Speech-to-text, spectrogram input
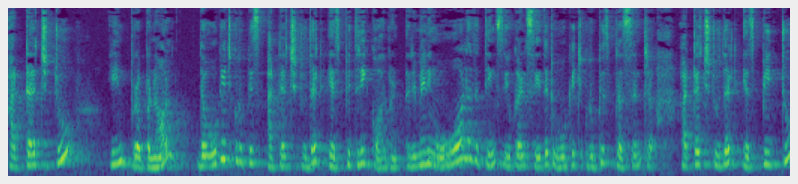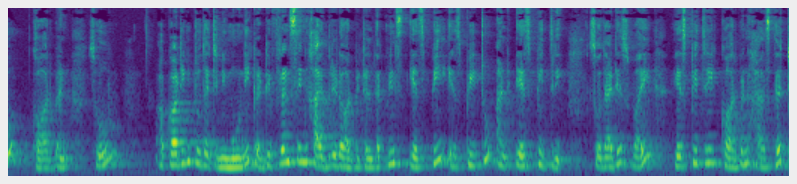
attached to in propanol, the OH group is attached to that sp3 carbon. Remaining all other things, you can see that OH group is present attached to that sp2 carbon. So, according to that mnemonic, difference in hybrid orbital that means sp, sp2 and sp3. So, that is why sp3 carbon has that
